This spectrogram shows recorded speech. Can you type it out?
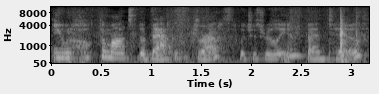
you would hook them onto the back of the dress, which is really inventive.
